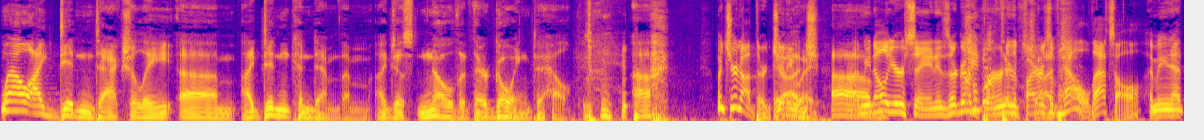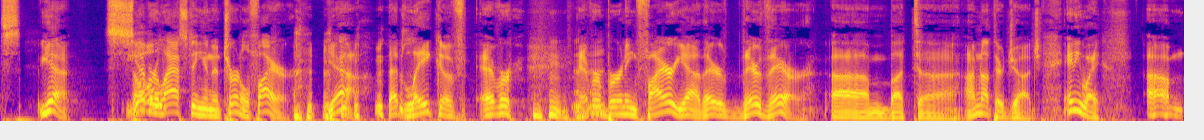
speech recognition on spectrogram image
well, I didn't actually. Um, I didn't condemn them. I just know that they're going to hell. But you're not their judge. Anyway, um, I mean, all you're saying is they're going to burn in the fires of hell. That's all. I mean, that's Yeah. So? everlasting and eternal fire. Yeah, that lake of ever, ever burning fire. Yeah, they're they're there. Um, but uh, I'm not their judge. Anyway, um,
